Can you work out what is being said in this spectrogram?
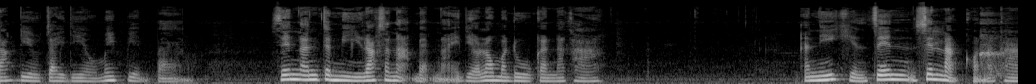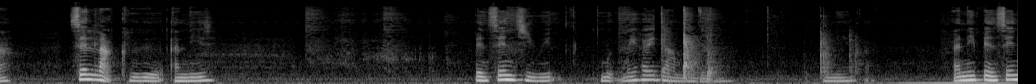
รักเดียวใจเดียวไม่เปลี่ยนแปลง เส้นนั้นจะมีลักษณะแบบไหน เดี๋ยวเรามาดูกันนะคะ อันนี้เขียนเส้นเส้นหลักก่อนนะคะ เส้นหลักคืออันนี้ เป็นเส้นชีวิต หมึกไม่ค่อยดำเดี๋ยวอันนี้ค่ะอันนี้เป็นเส้น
